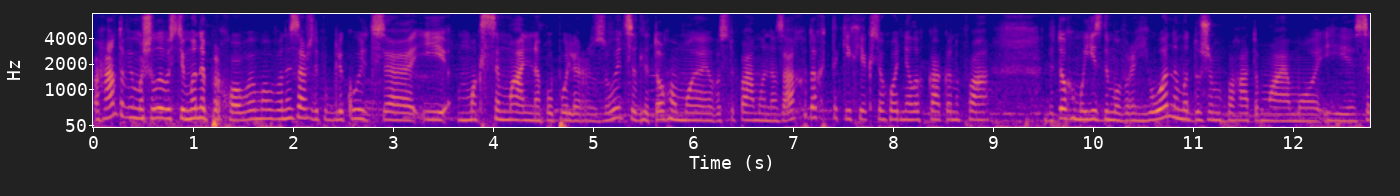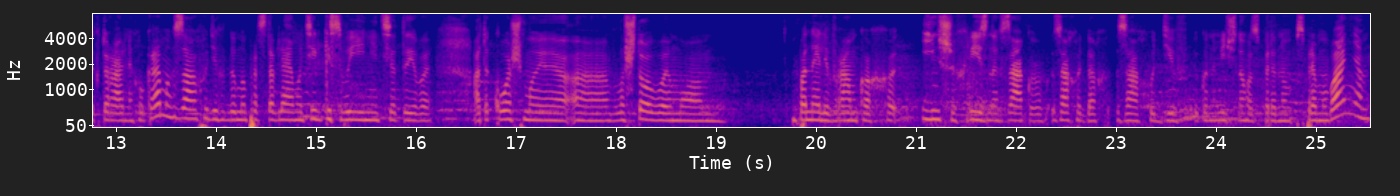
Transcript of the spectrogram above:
Грантові можливості ми не приховуємо, вони завжди публікуються і максимально популяризуються. Для того ми виступаємо на заходах, таких як сьогодні легка конфа. Для того ми їздимо в регіони. Ми дуже багато маємо і сектор секторальних окремих заходів, де ми представляємо тільки свої ініціативи. А також ми е, влаштовуємо. Панелі в рамках інших різних заходах заходів економічного спрямування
